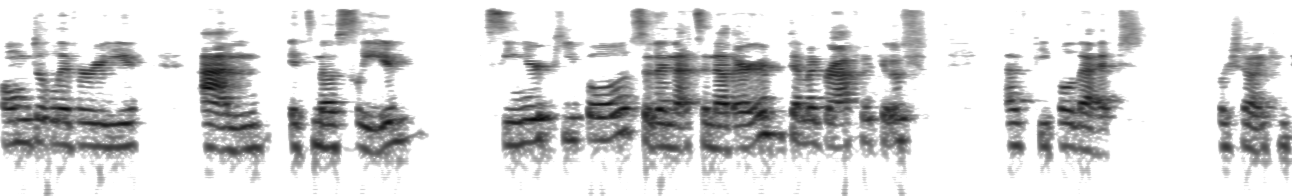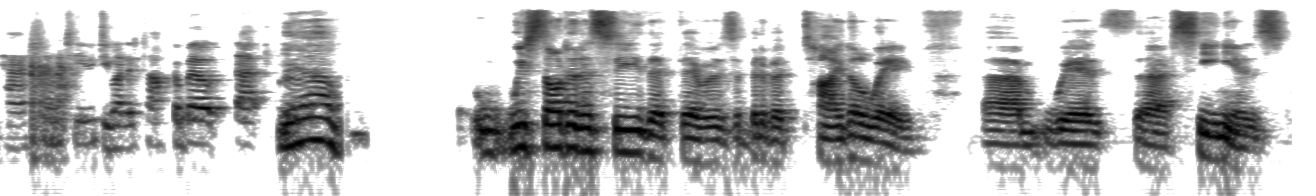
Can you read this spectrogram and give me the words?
home delivery, um, it's mostly senior people. So then that's another demographic of of people that we're showing compassion to. You. Do you want to talk about that? Yeah. We started to see that there was a bit of a tidal wave um, with uh, seniors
